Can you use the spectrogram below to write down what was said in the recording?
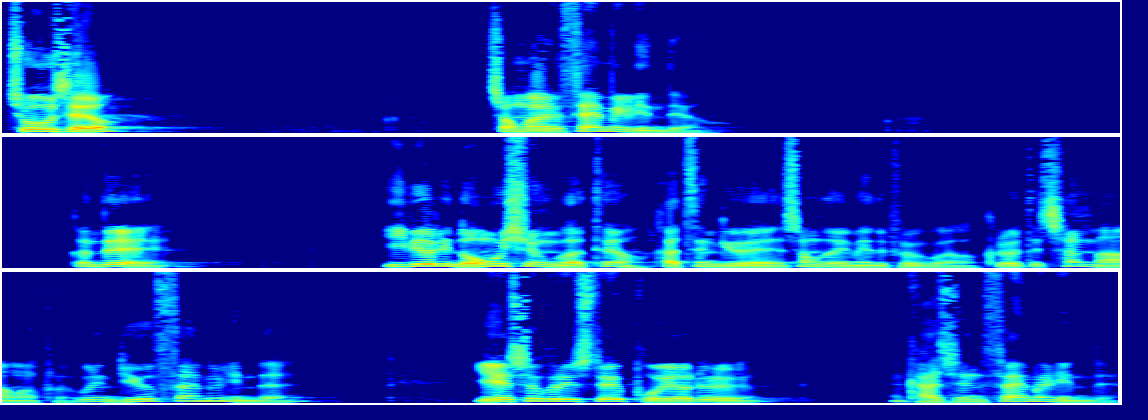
좋으세요? 정말 family인데요. 근데 이별이 너무 쉬운 것 같아요. 같은 교회 성도임에도 불구하고. 그럴 때 참 마음 아파요. 우리 new family인데 예수 그리스도의 보혈을 가진 family인데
